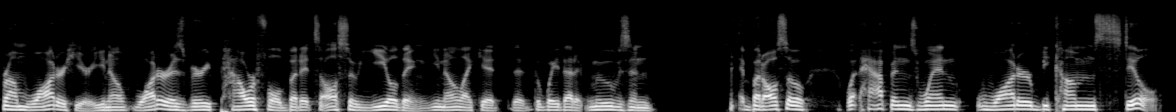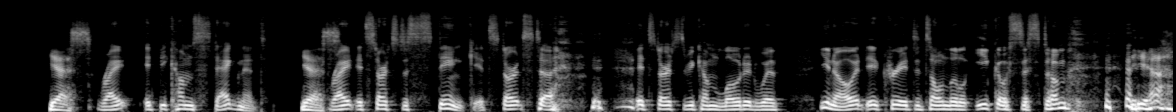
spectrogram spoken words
from water here you know water is very powerful but it's also yielding you know like it the, the way that it moves and but also what happens when water becomes still Yes. right? It becomes stagnant, Yes. right? It starts to stink. It starts to it starts to become loaded with, you know, it, it creates its own little ecosystem. Yeah.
